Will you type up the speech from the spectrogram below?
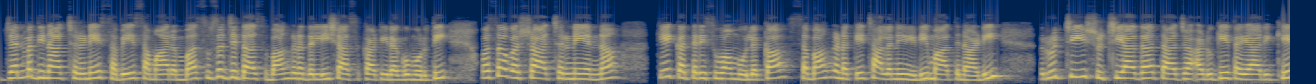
ಜನ್ಮದಿನಾಚರಣೆ ಸಭೆ ಸಮಾರಂಭ ಸುಸಜ್ಜಿತ ಸಭಾಂಗಣದಲ್ಲಿ ಶಾಸಕ ಟಿ ರಘುಮೂರ್ತಿ ಹೊಸ ವರ್ಷ ಆಚರಣೆಯನ್ನ ಕೇಕ್ ಕತ್ತರಿಸುವ ಮೂಲಕ ಸಭಾಂಗಣಕ್ಕೆ ಚಾಲನೆ ನೀಡಿ ಮಾತನಾಡಿ ರುಚಿ ಶುಚಿಯಾದ ತಾಜಾ ಅಡುಗೆ ತಯಾರಿಕೆ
